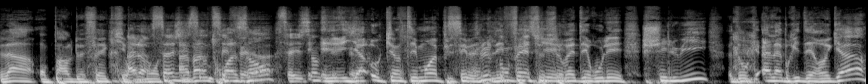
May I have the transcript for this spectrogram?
Là, on parle de faits qui Alors, remontent à s'agissant de ces 23 faits-là, ans, et il n'y a aucun témoin puisque les faits se seraient déroulés chez lui, donc à l'abri des regards.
